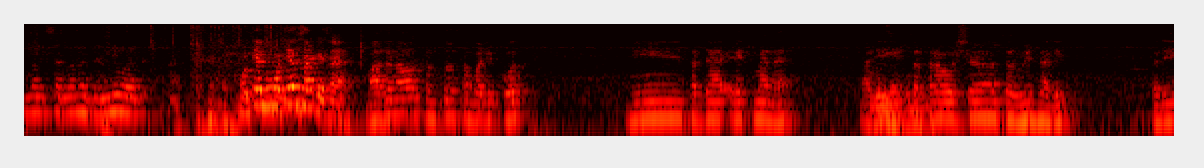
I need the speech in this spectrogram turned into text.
तुम्हाला सर्वांना धन्यवाद. मोठ्या मोठ्या सांगायचं हा. माझं नाव संतोष संभाजी खोत. मी सध्या एक्समॅन आहे. माझी सतरा वर्ष सर्व्हिस झाली. तरी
